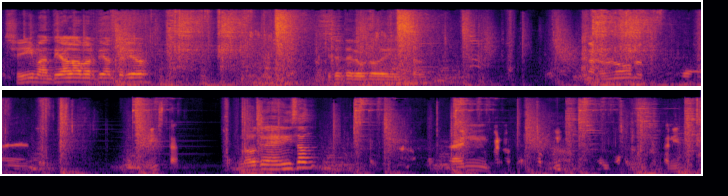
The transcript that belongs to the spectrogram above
Sí, me han tirado la partida anterior. Quítate el uno de instant. No, no, no. no en Insta. ¿No lo tienes en instant? Está en. Bueno, tengo está en Insta.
